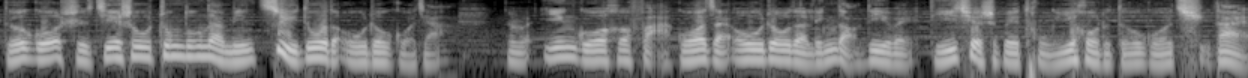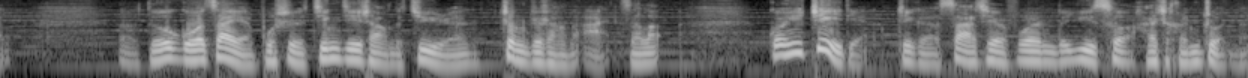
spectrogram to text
德国是接收中东难民最多的欧洲国家，那么英国和法国在欧洲的领导地位的确是被统一后的德国取代了。呃，德国再也不是经济上的巨人，政治上的矮子了。关于这一点，这个撒切尔夫人的预测还是很准的。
